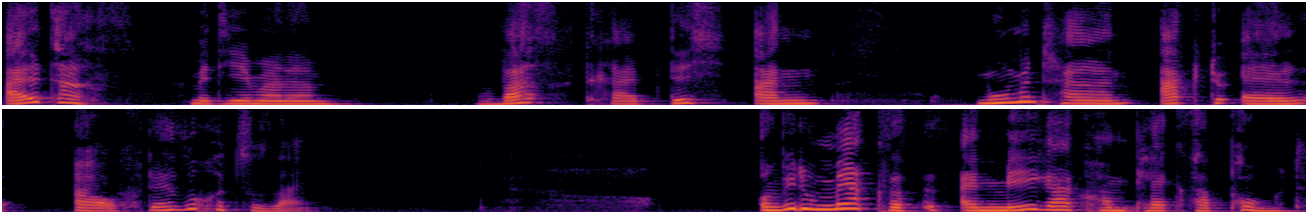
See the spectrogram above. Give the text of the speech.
Alltags mit jemandem? Was treibt dich an, momentan aktuell auf der Suche zu sein? Und wie du merkst, das ist ein mega komplexer Punkt.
